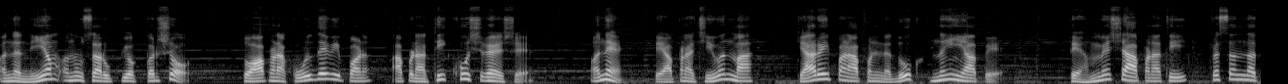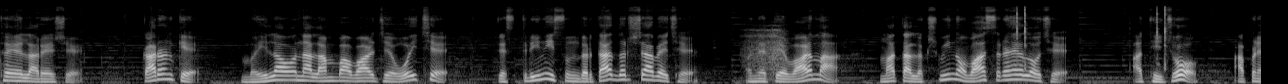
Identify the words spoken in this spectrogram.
અને નિયમ અનુસાર ઉપયોગ કરશો, તો આપણા કુળદેવી પણ આપણાથી ખુશ રહેશે અને તે આપણા જીવનમાં ક્યારેય પણ આપણને દુઃખ નહીં આપે. તે હંમેશા આપણાથી પ્રસન્ન થયેલા રહેશે. કારણ કે મહિલાઓના લાંબા વાળ જે હોય છે, તે સ્ત્રીની સુંદરતા દર્શાવે છે. અને તે વાળમાં માતા લક્ષ્મીનો વાસ રહેલો છે. આથી જો આપણે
